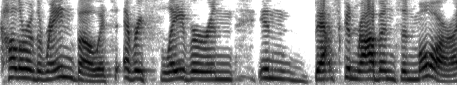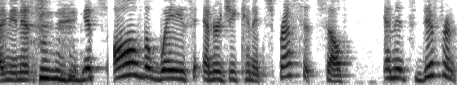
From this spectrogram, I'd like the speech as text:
color of the rainbow. It's every flavor in in baskin robbins and more. I mean it's it's all the ways energy can express itself and it's different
